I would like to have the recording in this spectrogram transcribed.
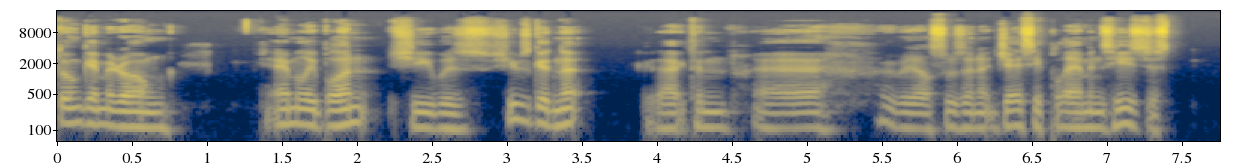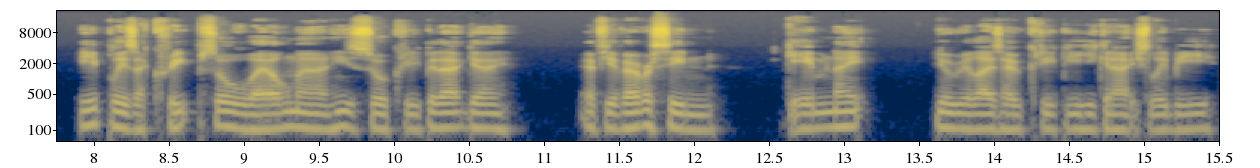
don't get me wrong, Emily Blunt, she was she was good in it, good acting. Uh, who else was in it? Jesse Plemons. He's just he plays a creep so well, man. He's so creepy. That guy. If you've ever seen game night, you'll realise how creepy he can actually be.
